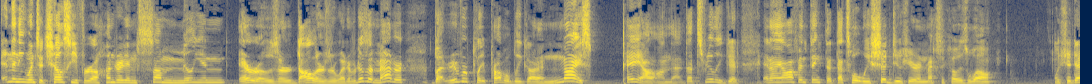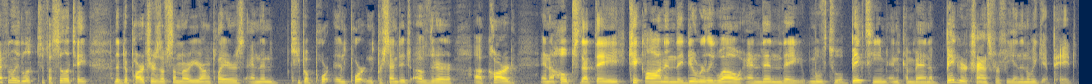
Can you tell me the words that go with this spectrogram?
and then he went to Chelsea for a hundred and some million euros or dollars or whatever. It doesn't matter, but River Plate probably got a nice payout on that. That's really good, and I often think that that's what we should do here in Mexico as well we should definitely look to facilitate the departures of some of our young players and then keep a por- important percentage of their uh, card in hopes that they kick on and they do really well and then they move to a big team and command a bigger transfer fee and then we get paid.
